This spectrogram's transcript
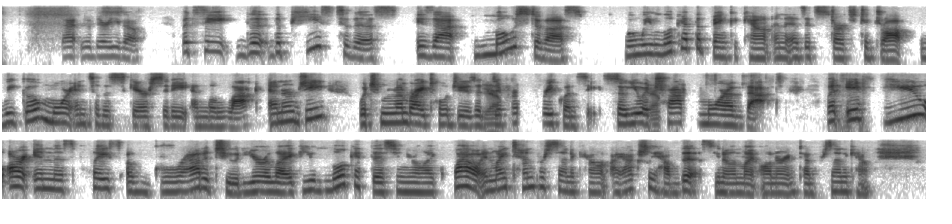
That there you go. But see, the the piece to this is that most of us, when we look at the bank account and as it starts to drop, we go more into the scarcity and the lack energy, which remember I told you is a yeah. different frequency. So you yeah. attract more of that. But if you are in this place of gratitude, you're like, you look at this and you're like, wow, in my 10% account, I actually have this, you know, in my honoring 10% account.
